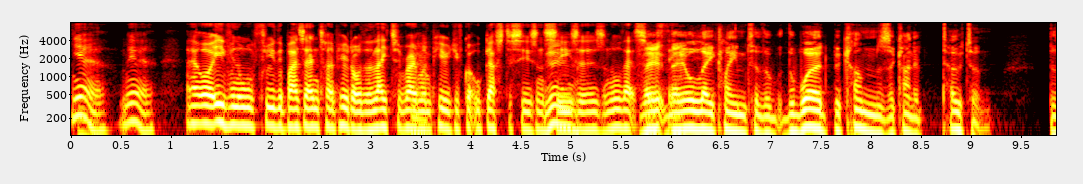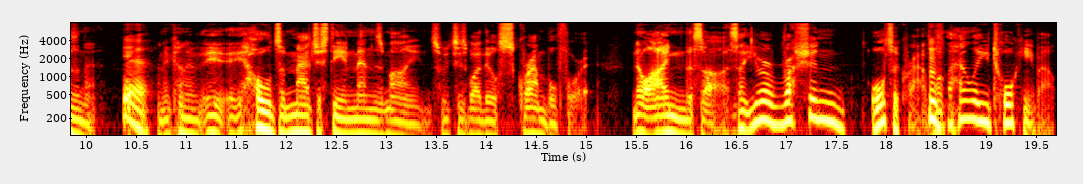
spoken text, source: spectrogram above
Yeah, yeah. Uh, or even all through the Byzantine period or the later Roman period, you've got Augustuses and Yeah, yeah. Caesars and all that sort They, of thing. they all lay claim to the the word becomes a kind of totem, doesn't it? Yeah, And it kind of it, it holds a majesty in men's minds, which is why they'll scramble for it. No, I'm the Tsar. It's like you're a Russian autocrat. Hmm. what the hell are you talking about?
